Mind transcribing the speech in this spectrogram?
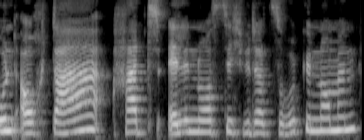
und auch da hat Eleanor sich wieder zurückgenommen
